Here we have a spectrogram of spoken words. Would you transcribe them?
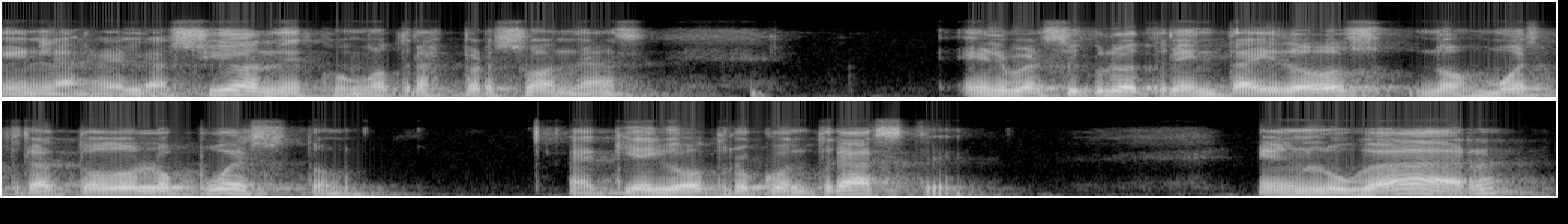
en las relaciones con otras personas, el versículo 32 nos muestra todo lo opuesto. Aquí hay otro contraste. En lugar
